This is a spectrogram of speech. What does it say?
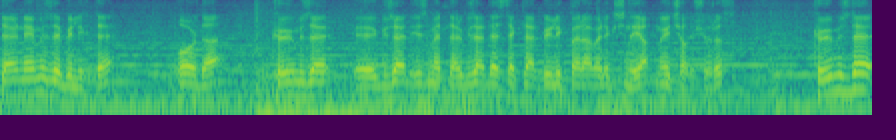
derneğimizle birlikte orada köyümüze e, güzel hizmetler, güzel destekler, birlik beraberlik içinde yapmaya çalışıyoruz. Köyümüzde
